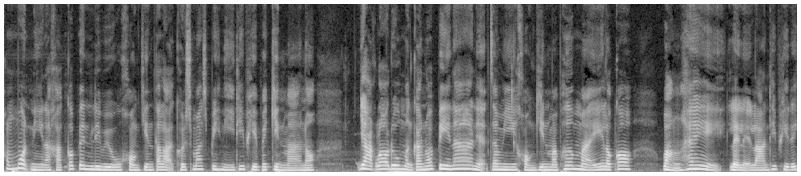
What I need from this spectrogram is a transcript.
ทั้งหมดนี้นะคะ ก็เป็นรีวิวของกินตลาดคริสต์มาสปีนี้ที่พีไปกินมาเนาะ อยากรอดูเหมือนกันว่าปีหน้าเนี่ยจะมีของกินมาเพิ่มไหม แล้วก็หวังให้หลาย ๆ ร้านที่พีได้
